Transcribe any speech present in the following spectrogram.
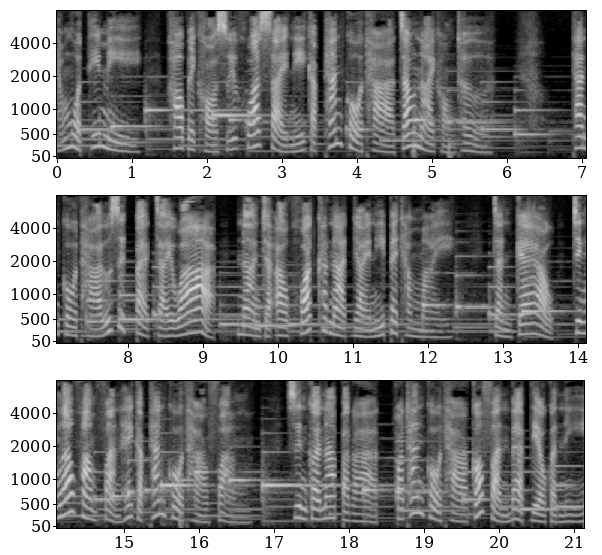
ทั้งหมดที่มีเข้าไปขอซื้อคว้าใส่นี้กับท่านโกธาเจ้านายของเธอ ท่านโกธารู้สึกแปลกใจว่านางจะเอาควาดขนาดใหญ่นี้ไปทำไม จันแก้วจึงเล่าความฝันให้กับท่านโกธาฟัง ซึ่งก็น่าประหลาด เพราะท่านโกธาก็ฝันแบบเดียวกันนี้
